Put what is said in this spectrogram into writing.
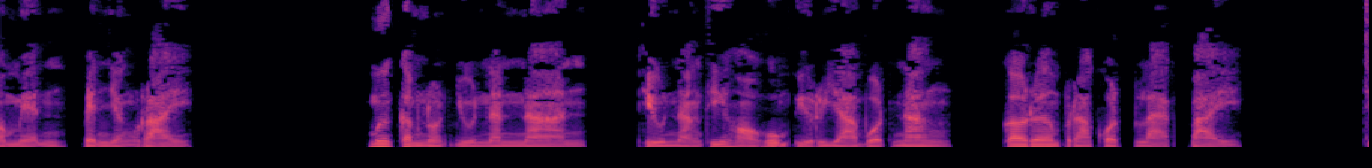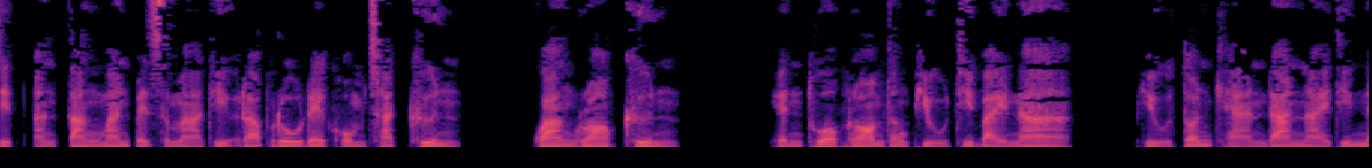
วเหม็นเป็นอย่างไร เมื่อกำหนดอยู่นานๆผิวหนังที่ห่อหุ้มอิริยาบถนั่ง ก็เริ่มปรากฏแปลกไป จิตอันตั้งมั่นเป็นสมาธิรับรู้ได้คมชัดขึ้น กว้างรอบขึ้น เห็นทั่วพร้อมทั้งผิวที่ใบหน้า ผิวต้นแขนด้านในที่แน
